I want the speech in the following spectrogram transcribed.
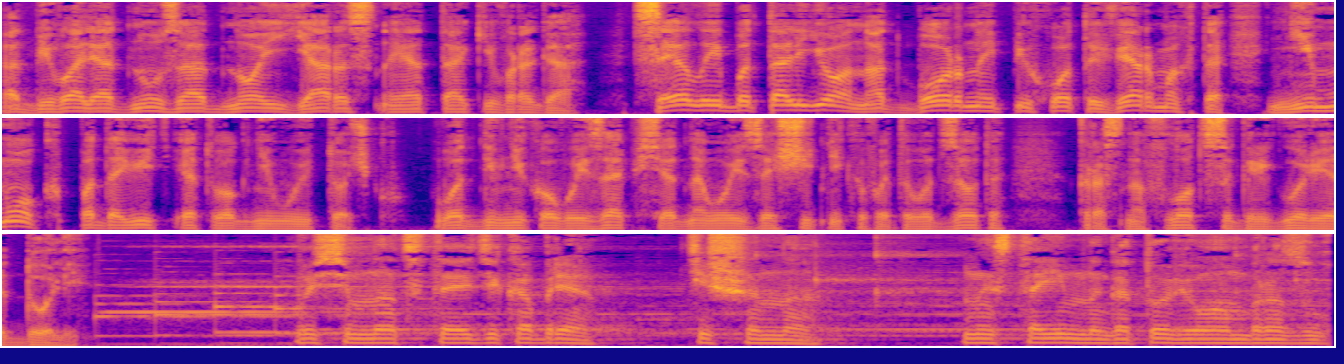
отбивали одну за одной яростные атаки врага. Целый батальон отборной пехоты вермахта не мог подавить эту огневую точку. Вот дневниковые записи одного из защитников этого дзота, краснофлотца Григория Доли. 18 декабря. Тишина. Мы стоим на готове у амбразур.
